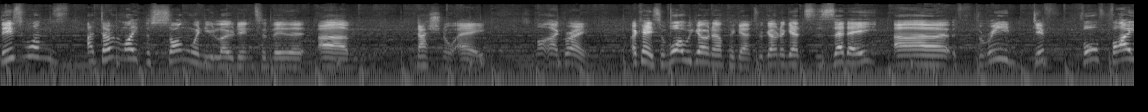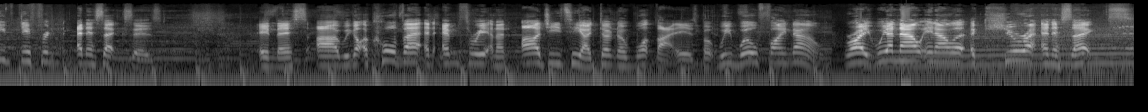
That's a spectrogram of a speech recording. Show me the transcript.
These ones, I don't like the song when you load into the um, National A. It's not that great. Okay, so what are we going up against? We're going against Z8. Uh, three diff four, five different NSXs in this. Uh, we got a Corvette, an M3, and an RGT. I don't know what that is, but we will find out. Right, we are now in our Acura NSX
